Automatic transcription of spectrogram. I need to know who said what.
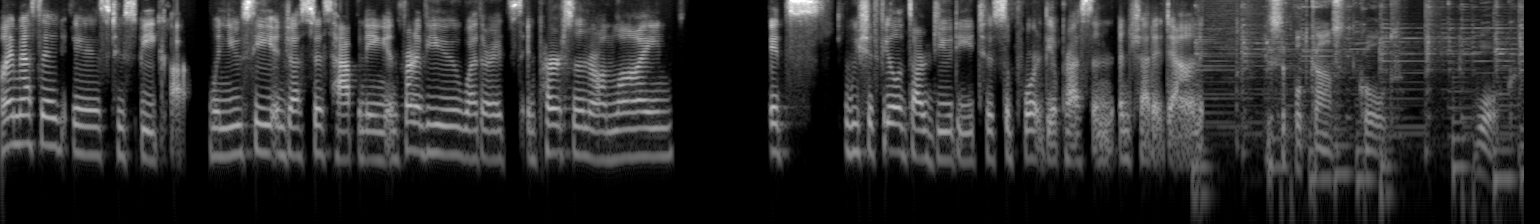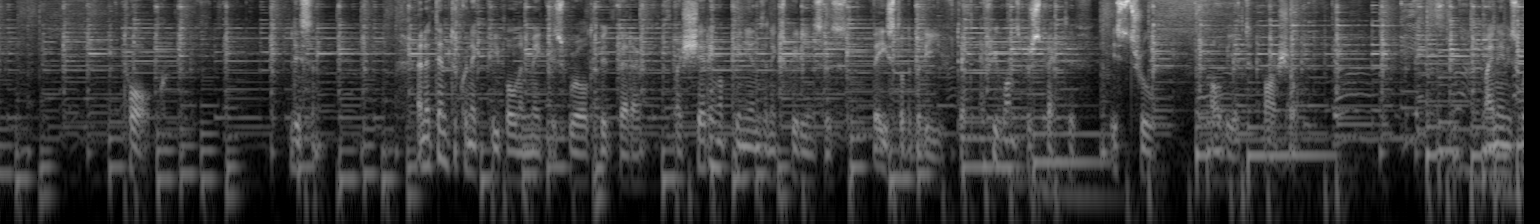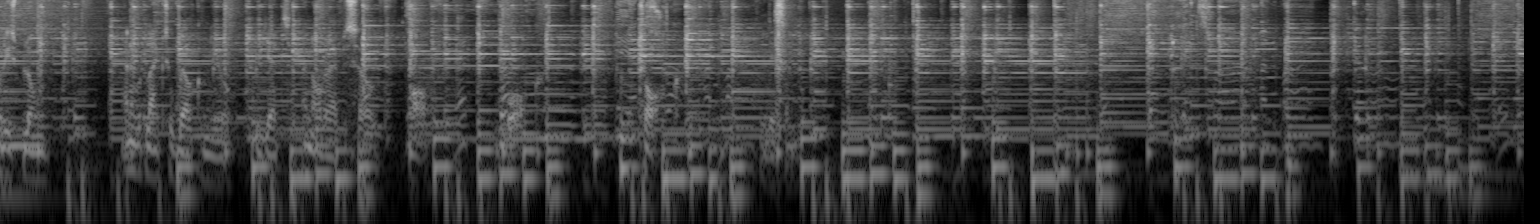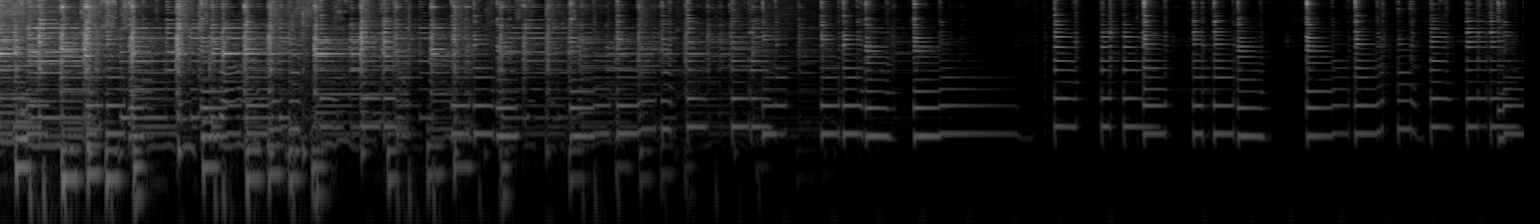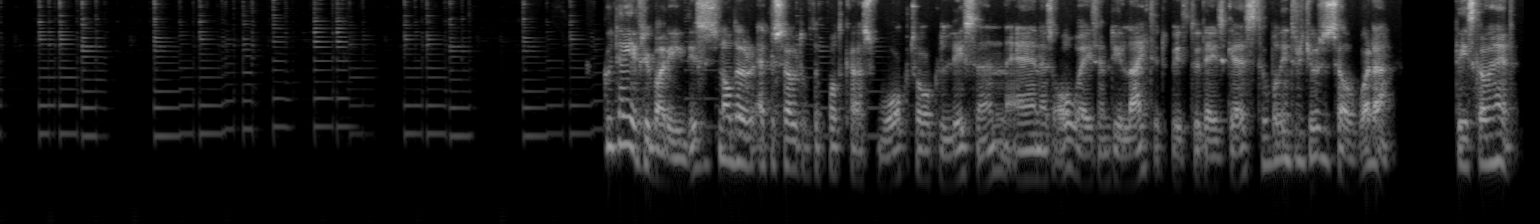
Speaker 1: My message is to speak up. When you see injustice happening in front of you, whether it's in person or online, it's we should feel it's our duty to support the oppressed and, and shut it down.
Speaker 2: This is a podcast called Walk, Talk, Listen. An attempt to connect people and make this world a bit better by sharing opinions and experiences based on the belief that everyone's perspective is true, albeit partial. My name is Maurice Blom, and I would like to welcome you to yet another episode of Walk, Talk, Good day, everybody. This is another episode of the podcast Walk, Talk, Listen. And as always, I'm delighted with today's guest who will introduce herself. Warda, please go ahead.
